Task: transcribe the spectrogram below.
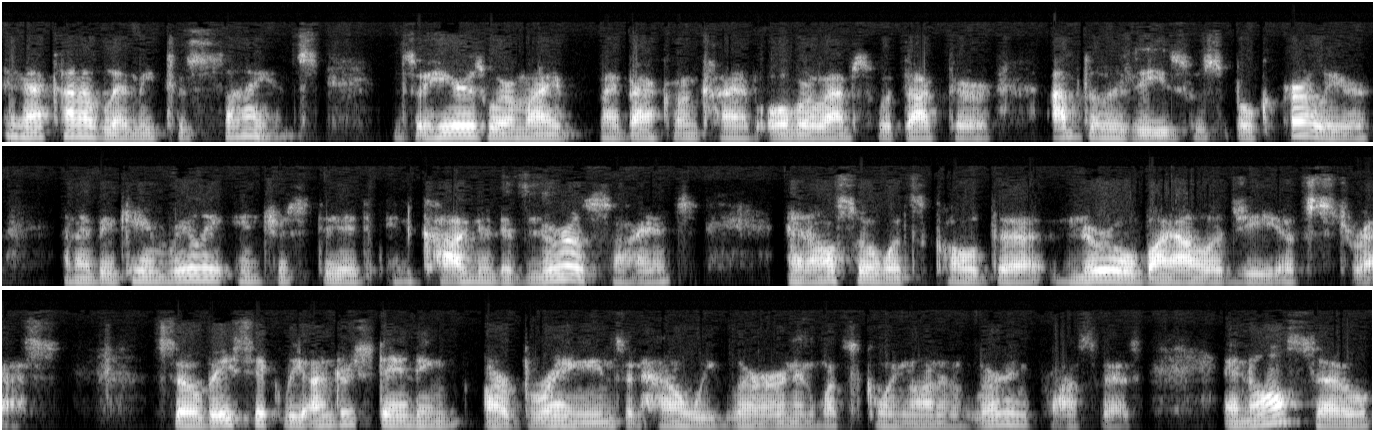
And that kind of led me to science. And so here's where my, my background kind of overlaps with Dr. Abdelaziz, who spoke earlier, and I became really interested in cognitive neuroscience and also what's called the neurobiology of stress. So basically understanding our brains and how we learn and what's going on in the learning process, and also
